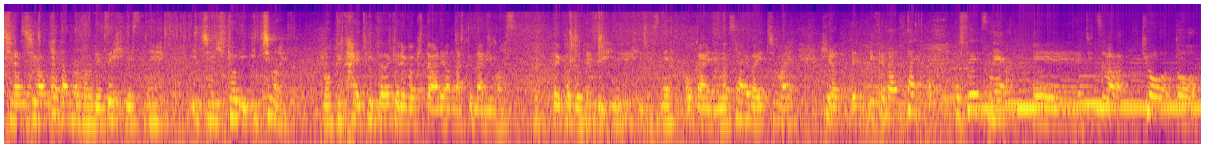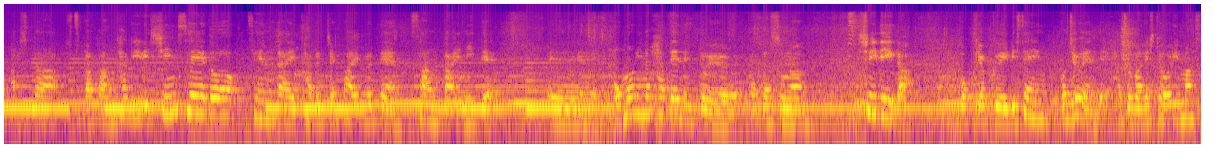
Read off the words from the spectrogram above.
チラシはただなので、ぜひですね、一一人一枚持って帰っていただければきっとあれはなくなります。ということで、ぜひぜひですね、お帰りの際は一枚拾ってってください。そしてですね、えー実は今日と明日2日間限り新生堂仙台カルチェ5店3階にて、えー思いの果てにという私の CD が5曲入り1050円で発売しております、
